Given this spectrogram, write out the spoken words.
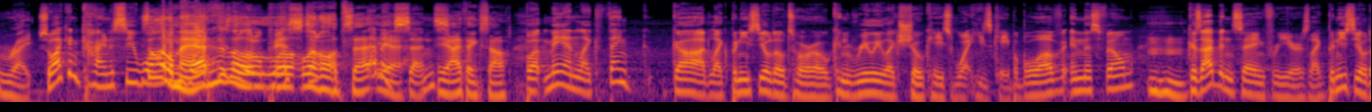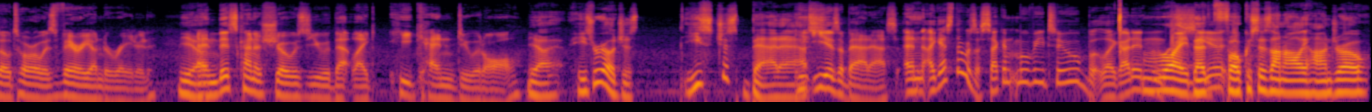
Right. So I can kind of see why He's a little mad. He's, He's a little, little, pissed. little upset. That makes yeah. sense. Yeah, I think so. But man, like, thank God, like Benicio del Toro can really like showcase what he's capable of in this film. Because I've been saying for years, like Benicio del Toro is very underrated. Yeah. And this kind of shows you that like he can do it all. Yeah, he's real. Just he's just badass. He, he is a badass. And I guess there was a second movie too, but like I didn't right. That it. focuses on Alejandro.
